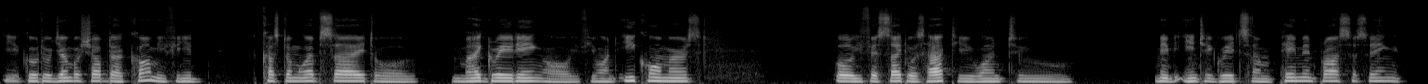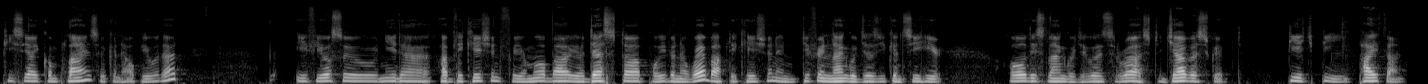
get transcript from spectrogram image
you go to jumboshop.com if you need a custom website or migrating or if you want e-commerce or if a site was hacked, you want to maybe integrate some payment processing, PCI compliance, we can help you with that. If you also need an application for your mobile, your desktop, or even a web application in different languages, you can see here. All these languages, Rust, JavaScript, PHP, Python,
